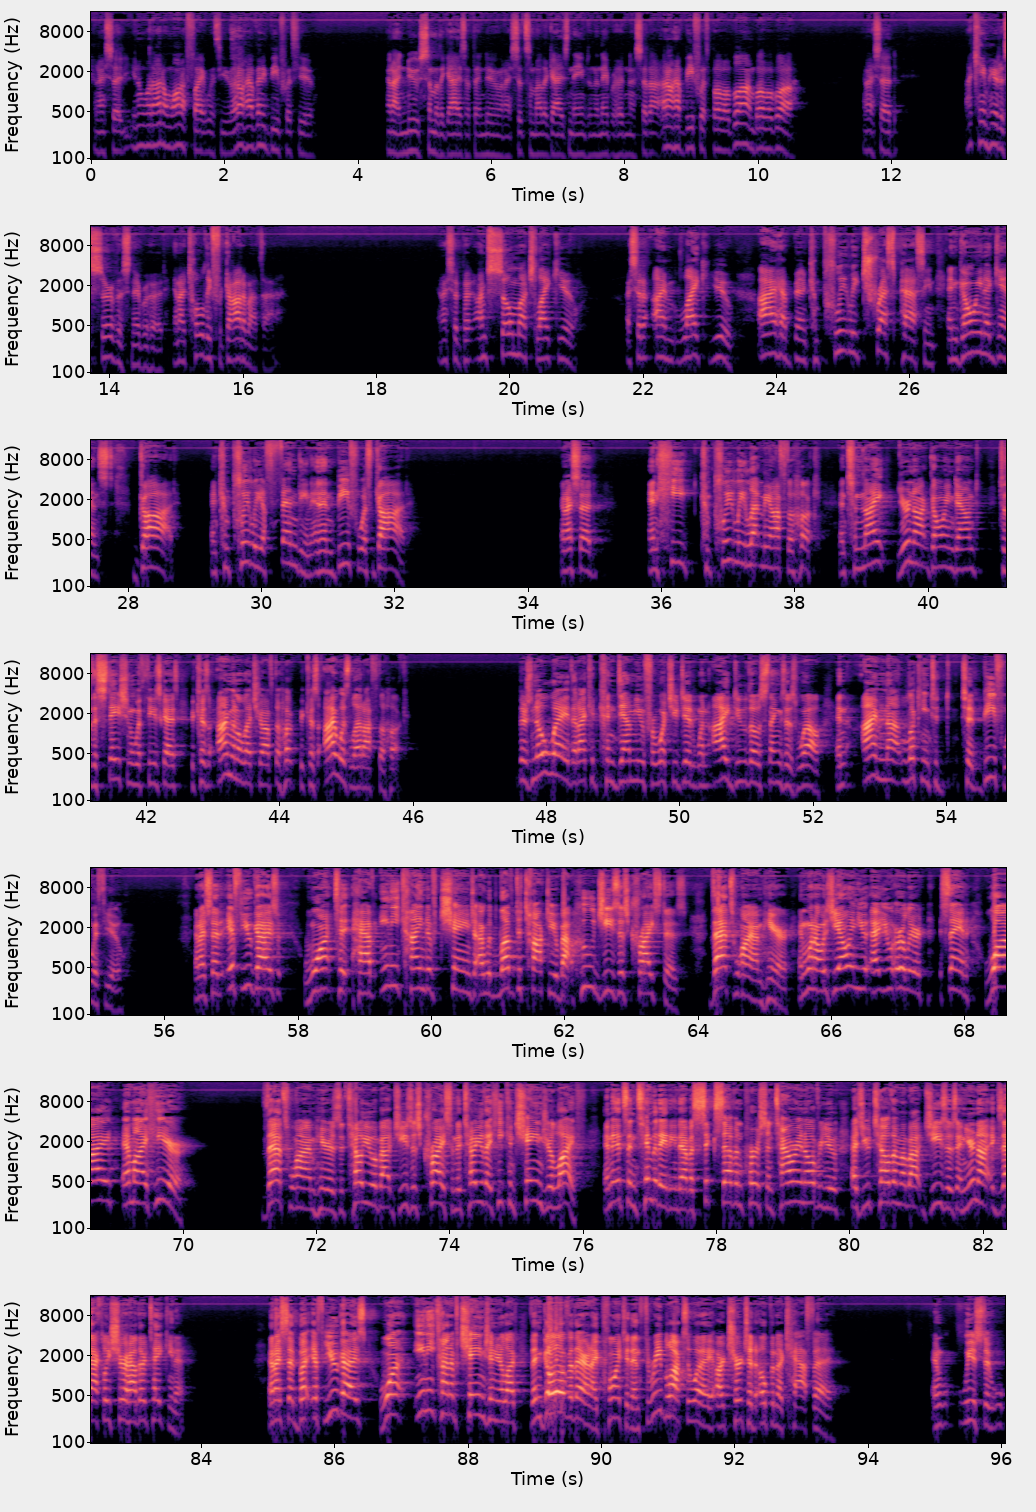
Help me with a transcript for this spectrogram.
And I said, You know what? I don't want to fight with you. I don't have any beef with you. And I knew some of the guys that they knew, and I said some other guys' names in the neighborhood, and I said, I don't have beef with blah, blah, blah, and blah, blah, blah. And I said, I came here to serve this neighborhood, and I totally forgot about that. And I said, But I'm so much like you. I said, I'm like you. I have been completely trespassing and going against God and completely offending and in beef with God. And I said, and he completely let me off the hook. And tonight, you're not going down to the station with these guys because I'm going to let you off the hook because I was let off the hook. There's no way that I could condemn you for what you did when I do those things as well. And I'm not looking to, to beef with you. And I said, if you guys want to have any kind of change, I would love to talk to you about who Jesus Christ is. That's why I'm here. And when I was yelling you, at you earlier, saying, Why am I here? That's why I'm here, is to tell you about Jesus Christ and to tell you that He can change your life. And it's intimidating to have a six, seven person towering over you as you tell them about Jesus and you're not exactly sure how they're taking it. And I said, But if you guys want any kind of change in your life, then go over there. And I pointed, and three blocks away, our church had opened a cafe. And we used to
